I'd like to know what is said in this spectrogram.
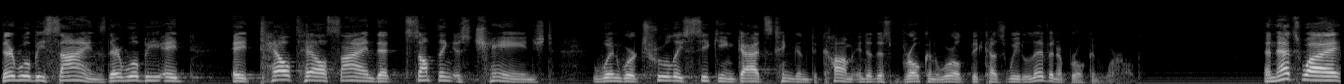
There will be signs, there will be a a telltale sign that something is changed when we're truly seeking God's kingdom to come into this broken world because we live in a broken world. And that's why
